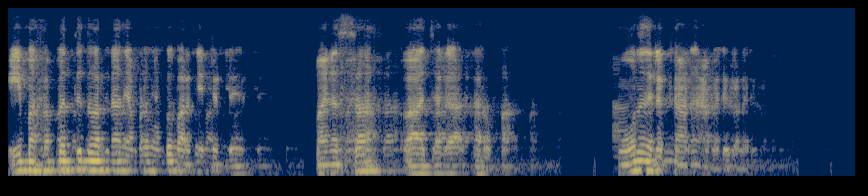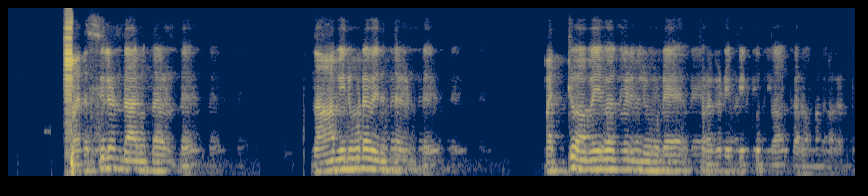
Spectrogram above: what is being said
ഈ മഹബത്ത് എന്ന് പറഞ്ഞാൽ നമ്മൾ മുമ്പ് പറഞ്ഞിട്ടുണ്ട്. മനസ്സ വാചക കർമ്മ. മൂന്ന് നിലക്കാണ് അമലുകൾ മനസ്സിലുണ്ടാകുന്നതുണ്ട് നാവിലൂടെ വരുന്നതുണ്ട് മറ്റു അവയവങ്ങളിലൂടെ പ്രകടിപ്പിക്കുന്ന കർമ്മങ്ങളുണ്ട്.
